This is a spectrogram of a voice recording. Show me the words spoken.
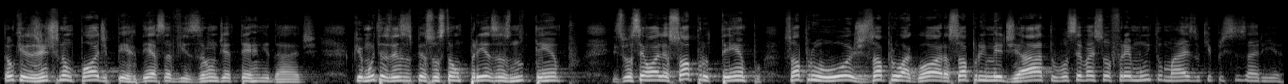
Então, queridos, a gente não pode perder essa visão de eternidade, porque muitas vezes as pessoas estão presas no tempo. E se você olha só para o tempo, só para o hoje, só para o agora, só para o imediato, você vai sofrer muito mais do que precisaria.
